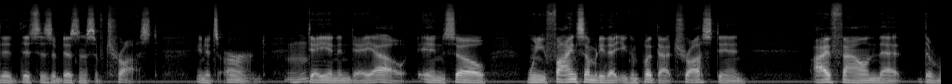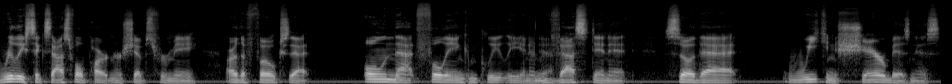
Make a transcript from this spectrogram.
Th- This is a business of trust, and it's earned mm-hmm. day in and day out. And so, when you find somebody that you can put that trust in, I've found that the really successful partnerships for me are the folks that own that fully and completely and invest in it so that we can share business.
